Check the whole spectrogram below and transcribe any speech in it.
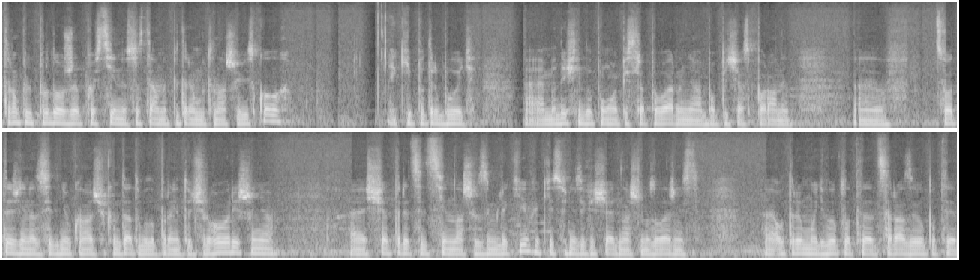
Тернопіль продовжує постійно системно підтримувати наших військових, які потребують е, медичної допомоги після повернення або під час поранень. Е, Цього тижня на засіданні виконавчого комітету було прийнято чергове рішення. Ще 37 наших земляків, які сьогодні захищають нашу незалежність, отримують виплати. Це разові виплати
